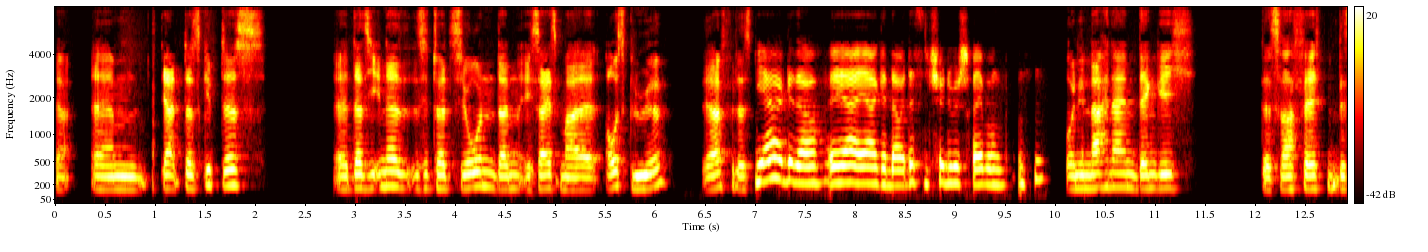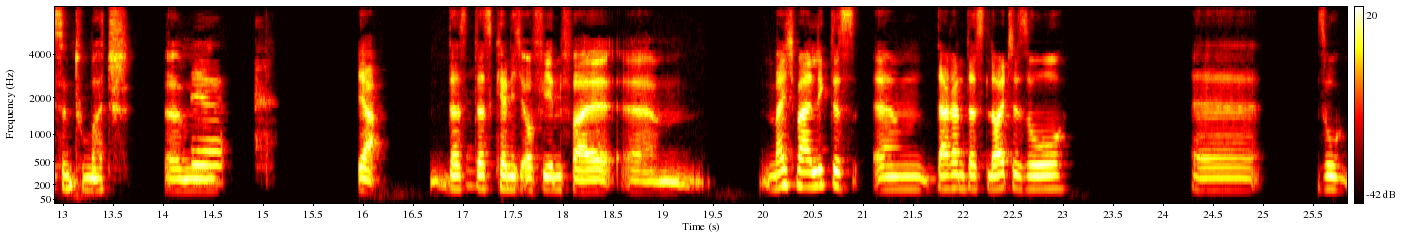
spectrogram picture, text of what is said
ja, ähm, ja das gibt es, äh, dass ich in der Situation dann, ich sage es mal, ausglühe. Ja, für das. Ja, genau. Ja, ja, genau. Das ist eine schöne Beschreibung. Mhm. Und im Nachhinein denke ich, das war vielleicht ein bisschen too much. Ähm, ja. Ja, das, das kenne ich auf jeden Fall. Ähm, manchmal liegt es ähm, daran, dass Leute so äh, so,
